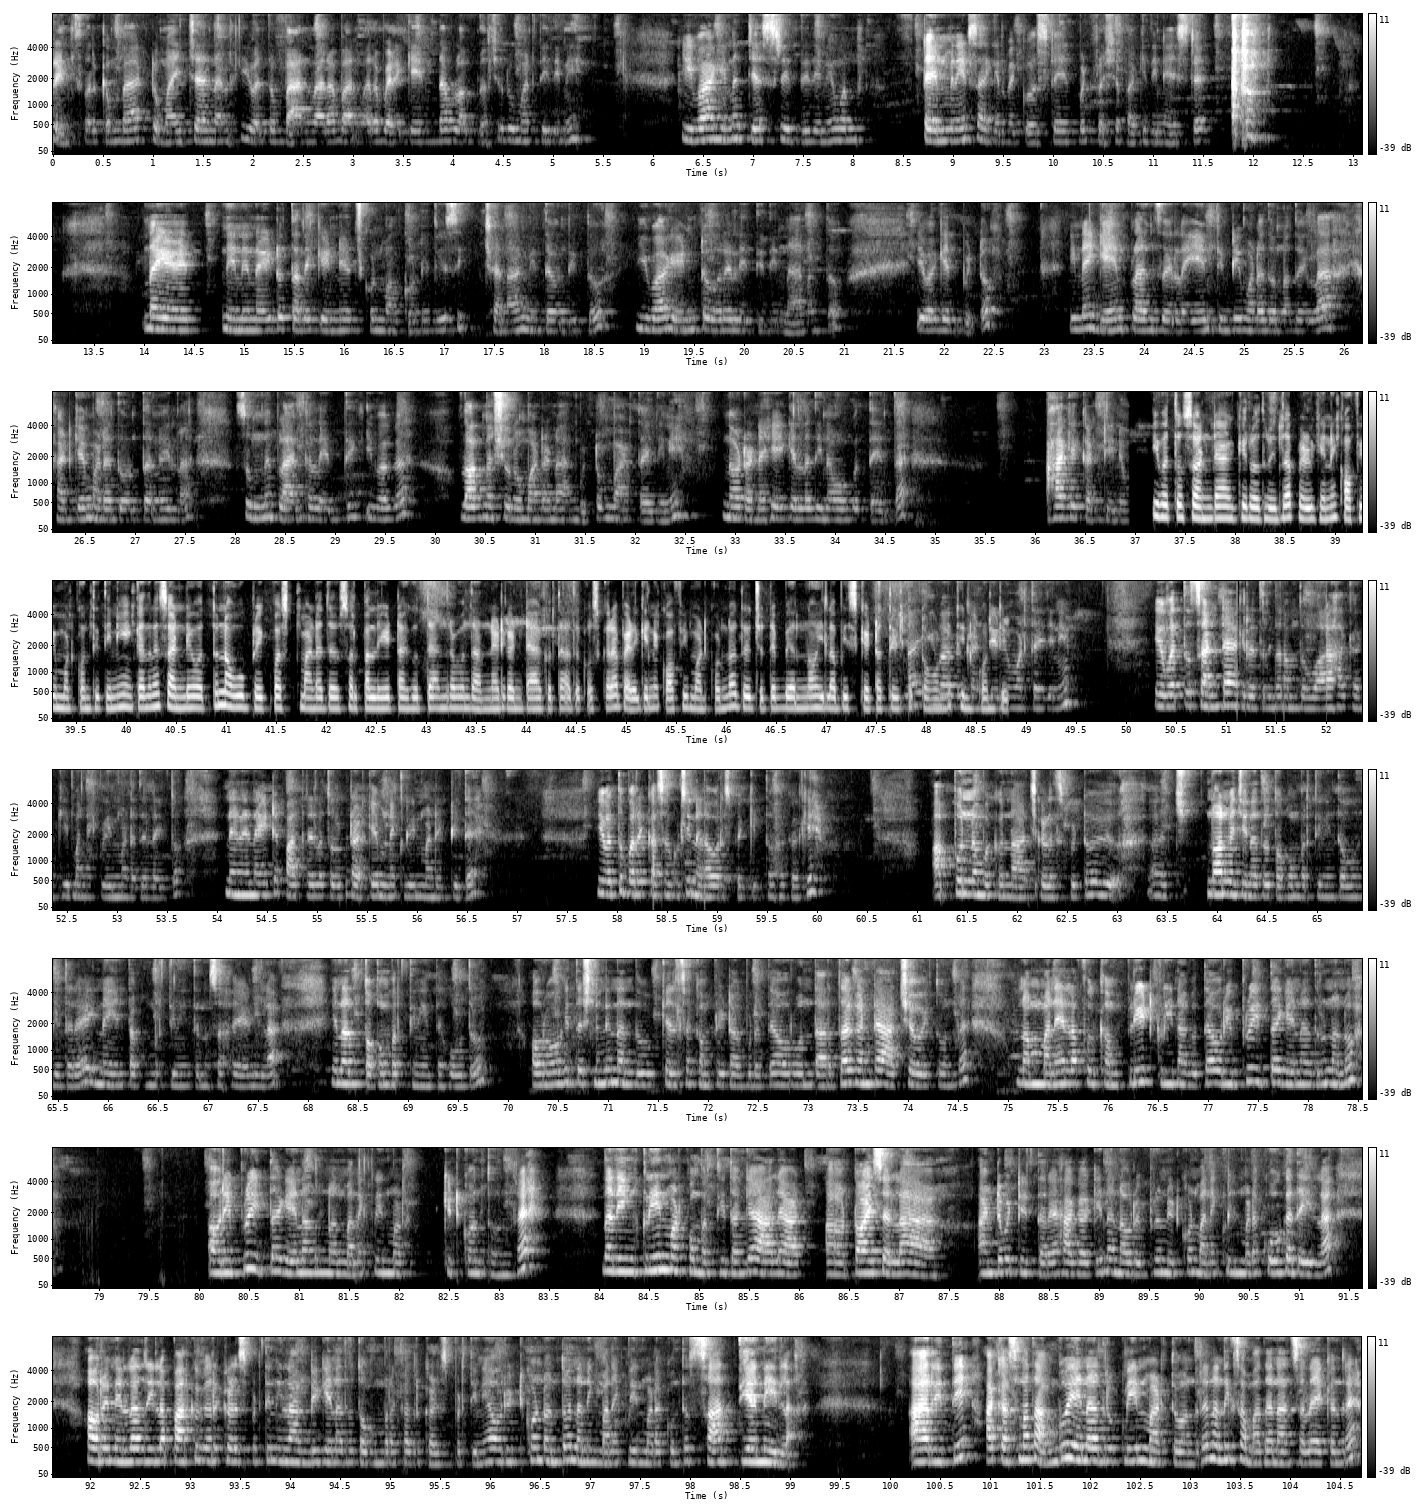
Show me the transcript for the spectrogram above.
Friends welcome back to my channel ಇವತ್ತು ಭಾನುವಾರ ಭಾನುವಾರ ಬೆಳಗ್ಗೆಯಿಂದ ವ್ಲಾಗ್ನ ಶುರು ಮಾಡ್ತಿದ್ದೀನಿ. ಇವಾಗಿನ ಜಸ್ಟ್ ಇದ್ದಿದ್ದೀನಿ, ಒಂದು ಟೆನ್ ಮಿನಿಟ್ಸ್ ಆಗಿರಬೇಕು ಅಷ್ಟೇ ಇದ್ಬಿಟ್ಟು ಫ್ರೆಶ್ ಅಪ್ ಆಗಿದ್ದೀನಿ ಅಷ್ಟೇ. ನೈ ನಿನ್ನೆ ನೈಟು ತಲೆಗೆ ಎಣ್ಣೆ ಹಚ್ಕೊಂಡು ಮಲ್ಕೊಂಡಿದ್ವಿ, ಸಿಕ್, ಚೆನ್ನಾಗಿ ನಿದ್ದೆ ಹೊಂದಿತ್ತು ಇವಾಗ ಎಂಟೂವರೆಲ್ಲಿ ಇದ್ದಿದ್ದೀನಿ ನಾನಂತೂ. ಇವಾಗ ಎದ್ಬಿಟ್ಟು. ಇನ್ನೇ ಏನು ಪ್ಲ್ಯಾನ್ಸು ಇಲ್ಲ, ಏನು ತಿಂಡಿ ಮಾಡೋದು ಅನ್ನೋದು ಇಲ್ಲ, ಅಡುಗೆ ಮಾಡೋದು ಅಂತಲೂ ಇಲ್ಲ. ಸುಮ್ಮನೆ ಪ್ಲ್ಯಾನ್ಕಲ್ಲಿ ಎದ್ದು, ಇವಾಗ ವ್ಲಾಗ್ನ ಶುರು ಮಾಡೋಣ ಅಂದ್ಬಿಟ್ಟು ಮಾಡ್ತಾಯಿದ್ದೀನಿ ನೋಡೋಣ ಹೇಗೆಲ್ಲ ದಿನ ಹೋಗುತ್ತೆ ಅಂತ. ಹಾಗೆ ಕಂಟಿನ್ಯೂ ಇವತ್ತು ಸಂಡೇ ಆಗಿರೋದ್ರಿಂದ ಬೆಳಗ್ಗೆನೇ ಕಾಫಿ ಮಾಡ್ಕೊತಿದ್ದೀನಿ. ಯಾಕಂದರೆ ಸಂಡೇ ಹೊತ್ತು ನಾವು ಬ್ರೇಕ್ಫಾಸ್ಟ್ ಮಾಡೋದು ಸ್ವಲ್ಪ ಲೇಟ್ ಆಗುತ್ತೆ. ಅಂದರೆ ಒಂದು ಹನ್ನೆರಡು ಗಂಟೆ ಆಗುತ್ತೆ. ಅದಕ್ಕೋಸ್ಕರ ಬೆಳಗ್ಗೆನೇ ಕಾಫಿ ಮಾಡಿಕೊಂಡು ಅದ್ರ ಜೊತೆ ಬೆನ್ನೋ ಇಲ್ಲ ಬಿಸ್ಕೆಟ್ ತಿಳ್ಕೊಂಡು ತೊಗೊಂಡು ತಿನ್ಕೊತೀವಿ. ಮಾಡ್ತಾಯಿದ್ದೀನಿ ಇವತ್ತು ಸಂಡೇ ಆಗಿರೋದ್ರಿಂದ ನಮ್ಮದು ವಾರ ಹಾಗಾಗಿ ಮನೆ ಕ್ಲೀನ್ ಮಾಡೋದೆಲ್ಲ ಇತ್ತು. ನೆನೆ ನೈಟೇ ಪಾತ್ರೆ ಎಲ್ಲ ತೊಳ್ಬಿಟ್ಟು ಅಡುಗೆ ಮನೆ ಕ್ಲೀನ್ ಮಾಡಿಟ್ಟಿದ್ದೆ. ಇವತ್ತು ಬರೀ ಕಸ ಗುಡಿಸಿ ನೆಲ ಒರೆಸ್ಬೇಕಿತ್ತು, ಹಾಗಾಗಿ ಅಪ್ಪನ ಮಗನ ಆಚೆ ಕಳಿಸ್ಬಿಟ್ಟು ನಾನ್ ವೆಜ್ ಏನಾದರೂ ತೊಗೊಂಬರ್ತೀನಿ ಅಂತ ಹೋಗಿದ್ದಾರೆ. ಇನ್ನೂ ಏನು ತೊಗೊಂಬರ್ತೀನಿ ಅಂತಲೂ ಸಹ ಹೇಳಿಲ್ಲ. ಏನಾದರೂ ತೊಗೊಂಬರ್ತೀನಿ ಅಂತ ಹೋದರು. ಅವ್ರು ಹೋಗಿದ ತಕ್ಷಣ ನಂದು ಕೆಲಸ ಕಂಪ್ಲೀಟ್ ಆಗಿಬಿಡುತ್ತೆ. ಅವ್ರು ಒಂದು ಅರ್ಧ ಗಂಟೆ ಆಚೆ ಹೋಯಿತು ಅಂದರೆ ನಮ್ಮ ಮನೆಯೆಲ್ಲ ಫುಲ್ ಕಂಪ್ಲೀಟ್ ಕ್ಲೀನ್ ಆಗುತ್ತೆ. ಅವರಿಬ್ಬರು ಇದ್ದಾಗ ಏನಾದರೂ ನಾನು ಅವರಿಬ್ಬರು ಇದ್ದಾಗ ಏನಾದರೂ ನಾನು ಮನೆ ಕ್ಲೀನ್ ಮಾಡಿ ಇಟ್ಕೊಂತು ಅಂದರೆ ನಾನು ಹಿಂಗೆ ಕ್ಲೀನ್ ಮಾಡ್ಕೊಂಡು ಬರ್ತಿದ್ದಂಗೆ ಆಲೆ ಟಾಯ್ಸ್ ಎಲ್ಲ ಅಂಟುಬಿಟ್ಟಿರ್ತಾರೆ. ಹಾಗಾಗಿ ನಾನು ಅವರಿಬ್ಬರನ್ನ ಇಟ್ಕೊಂಡು ಮನೆ ಕ್ಲೀನ್ ಮಾಡೋಕ್ಕೆ ಹೋಗೋದೇ ಇಲ್ಲ. ಅವ್ರನ್ನೆಲ್ಲಾದ್ರೂ ಇಲ್ಲ ಪಾರ್ಕ್ಗಾರು ಕಳಿಸ್ಬಿಡ್ತೀನಿ, ಇಲ್ಲ ಅಂಗಡಿಗೆ ಏನಾದರೂ ತೊಗೊಂಬರೋಕ್ಕಾದ್ರೂ ಕಳಿಸ್ಬಿಡ್ತೀನಿ. ಅವ್ರು ಇಟ್ಕೊಂಡಂತೂ ನನಗೆ ಮನೆ ಕ್ಲೀನ್ ಮಾಡೋಕ್ಕಂತೂ ಸಾಧ್ಯನೇ ಇಲ್ಲ. ಆ ರೀತಿ ಅಕಸ್ಮಾತ್ ಹಂಗೂ ಏನಾದರೂ ಕ್ಲೀನ್ ಮಾಡ್ತು ಅಂದರೆ ನನಗೆ ಸಮಾಧಾನ ಅನಿಸಲ್ಲ. ಯಾಕಂದರೆ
